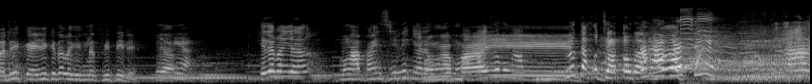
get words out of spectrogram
Tadi kayaknya kita lagi ngeliat VT deh. Ya. Iya. Kita panggil mau ngapain sih ini kayak Mau mau ngapain lu, mau ngap- ngapain? Lu takut jatuh banget. Kenapa sih? Ah.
